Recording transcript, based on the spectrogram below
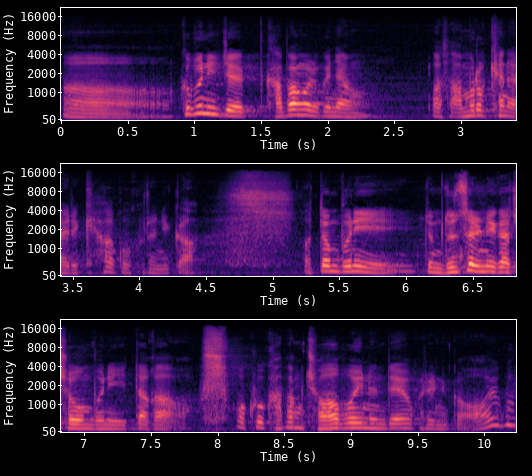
어, 그분이 이제 가방을 그냥 와서 아무렇게나 이렇게 하고 그러니까 어떤 분이 좀 눈썰미가 좋은 분이 있다가 어, 그 가방 좋아 보이는데요. 그러니까 아이고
